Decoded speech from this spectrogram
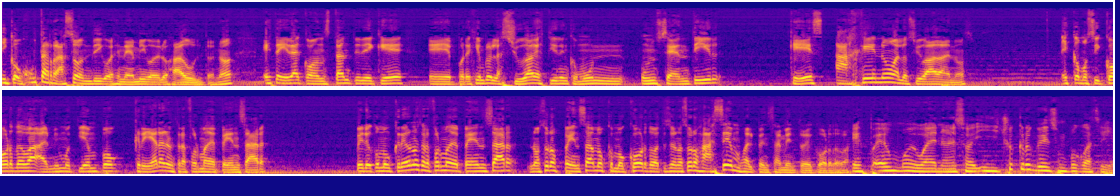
Y con justa razón digo es enemigo de los adultos, ¿no? Esta idea constante de que, eh, por ejemplo, las ciudades tienen como un, un sentir que es ajeno a los ciudadanos. Es como si Córdoba al mismo tiempo creara nuestra forma de pensar, pero como creó nuestra forma de pensar, nosotros pensamos como Córdoba, entonces nosotros hacemos el pensamiento de Córdoba. Es, es muy bueno eso. Y yo creo que es un poco así, ¿eh?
